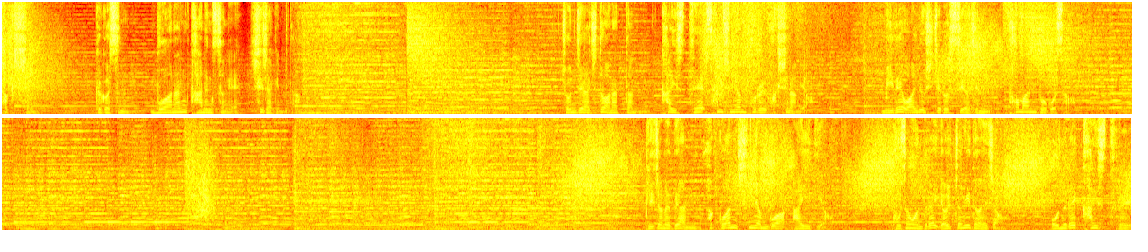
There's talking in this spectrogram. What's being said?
확신. 그것은 무한한 가능성의 시작입니다. 존재하지도 않았던 카이스트의 30년 후를 확신하며 미래 완료 시제로 쓰여진 터만 보고서. 비전에 대한 확고한 신념과 아이디어, 구성원들의 열정이 더해져 오늘의 카이스트를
